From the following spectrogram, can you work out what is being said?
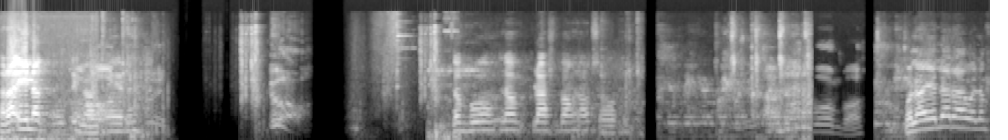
Tara, inat. Tingnan, Oo, meron. Nabu, na flashbang lang sa akin. Buong ba? Wala LR ah, walang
